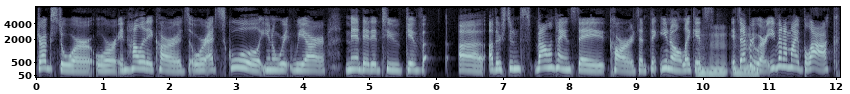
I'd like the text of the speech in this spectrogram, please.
drugstore or in holiday cards or at school. You know, we, we are mandated to give uh, other students Valentine's Day cards and th- you know, like it's mm-hmm, it's mm-hmm. everywhere. Even on my block,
